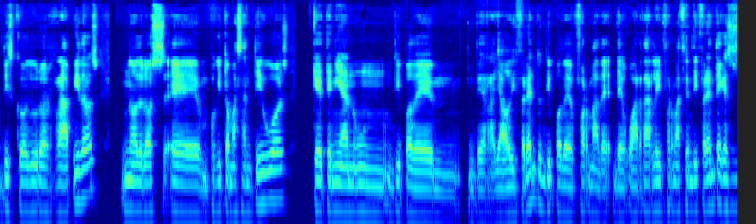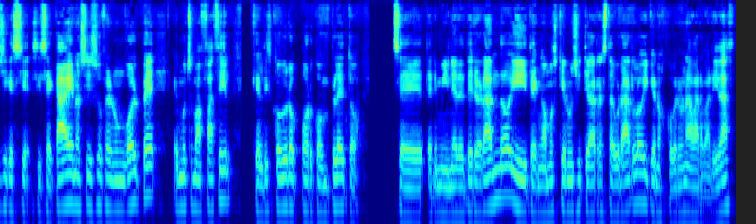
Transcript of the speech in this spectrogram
discos duros rápidos, no de los eh, un poquito más antiguos que tenían un, tipo de, rayado diferente, un tipo de forma de, guardar la información diferente, que eso sí que si, se caen o si sufren un golpe, es mucho más fácil que el disco duro por completo se termine deteriorando y tengamos que ir a un sitio a restaurarlo y que nos cobre una barbaridad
